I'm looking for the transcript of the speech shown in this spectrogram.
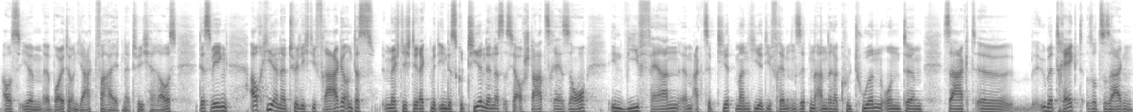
aus ihrem äh, Beute- und Jagdverhalten natürlich heraus. Deswegen auch hier natürlich die Frage, und das möchte ich direkt mit Ihnen diskutieren, denn das ist ja auch Staatsräson, inwiefern ähm, akzeptiert man hier die fremden Sitten anderer Kulturen und ähm, sagt, äh, überträgt sozusagen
